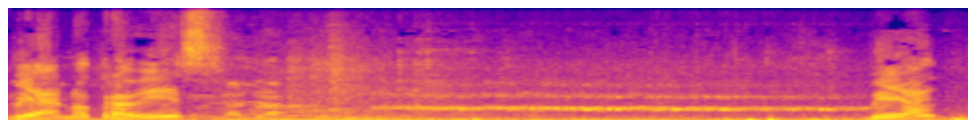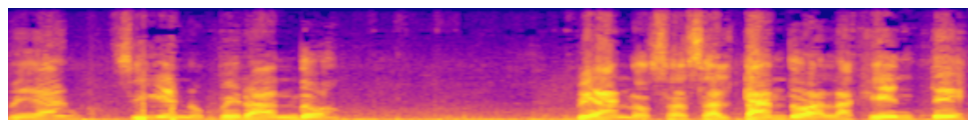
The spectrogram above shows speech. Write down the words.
Vean otra vez. Vean, vean, siguen operando. Veanlos asaltando a la gente.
